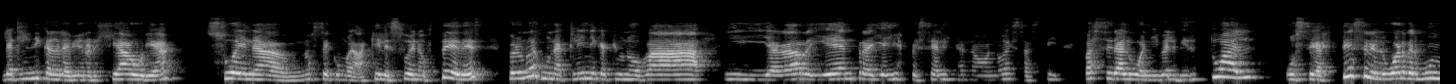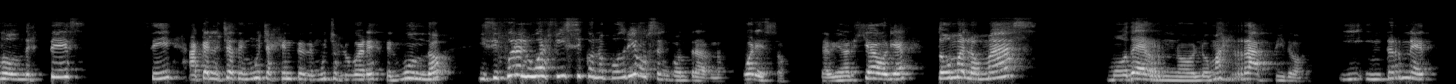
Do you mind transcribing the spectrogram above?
La clínica de la bioenergía áurea suena, no sé cómo, a qué les suena a ustedes, pero no es una clínica que uno va y agarra y entra y hay especialistas, no, no es así. Va a ser algo a nivel virtual, o sea, estés en el lugar del mundo donde estés, ¿sí? Acá en el chat hay mucha gente de muchos lugares del mundo, y si fuera lugar físico no podríamos encontrarnos. Por eso, la bioenergía áurea toma lo más moderno, lo más rápido, y Internet,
